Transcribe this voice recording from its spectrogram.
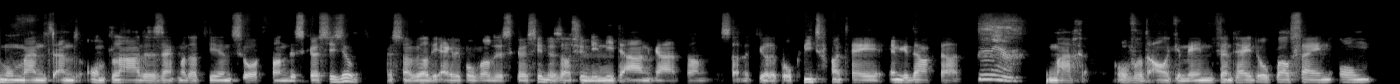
moment het ontladen, zeg maar, dat hij een soort van discussie zoekt. Dus dan wil hij eigenlijk ook wel discussie. Dus als je die niet aangaat, dan is dat natuurlijk ook niet wat hij in gedachten had. Ja. Maar over het algemeen vindt hij het ook wel fijn om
